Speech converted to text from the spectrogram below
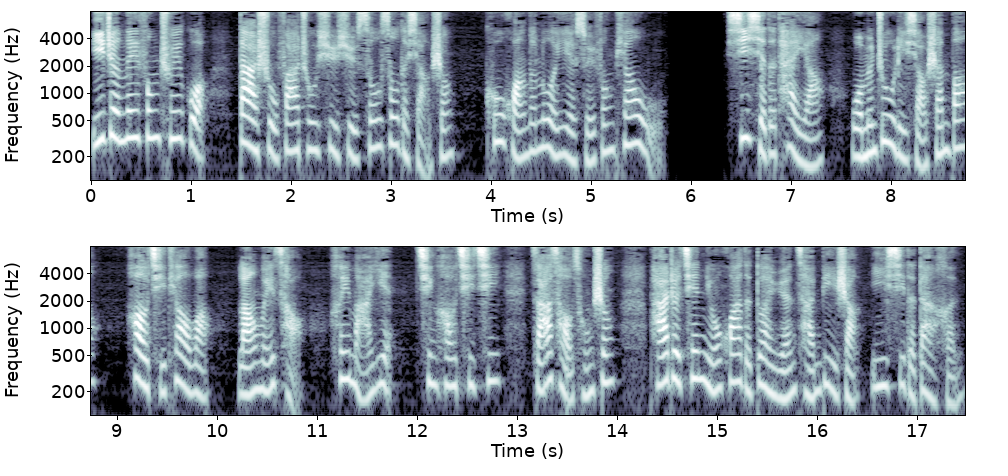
一阵微风吹过，大树发出絮絮嗖嗖的响声，枯黄的落叶随风飘舞。西斜的太阳。我们伫立小山包，好奇眺望狼尾草、黑麻叶、青蒿萋萋，杂草丛生，爬着牵牛花的断垣残壁上依稀的弹痕。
